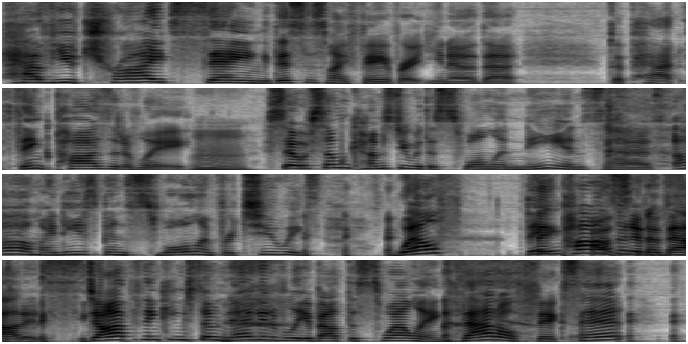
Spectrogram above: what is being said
Have you tried saying this is my favorite, you know, the the pat think positively. Mm. So if someone comes to you with a swollen knee and says, "Oh, my knee's been swollen for 2 weeks." Well, th- think, Think positive about it. Stop thinking so negatively about the swelling. That'll fix it.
